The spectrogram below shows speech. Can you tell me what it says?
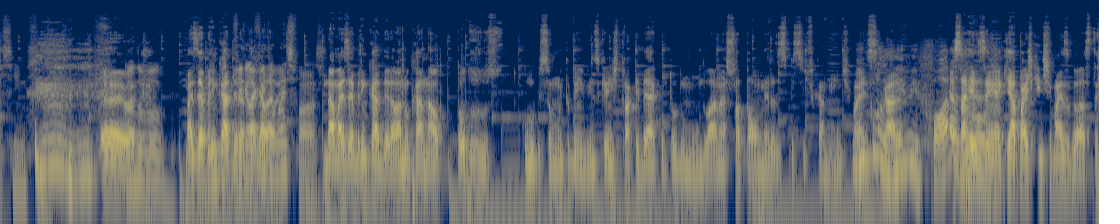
Assim. É, quando... Mas é brincadeira, fica, tá, galera? Fica mais fácil. Não, mas é brincadeira. Lá no canal, todos os clubes são muito bem-vindos, que a gente troca ideia com todo mundo. Lá não é só Palmeiras especificamente, mas, Inclusive, cara, fora essa do... resenha aqui é a parte que a gente mais gosta.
